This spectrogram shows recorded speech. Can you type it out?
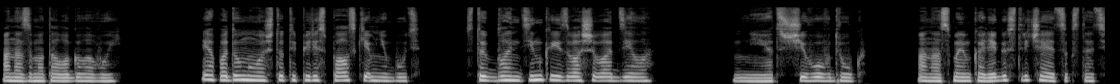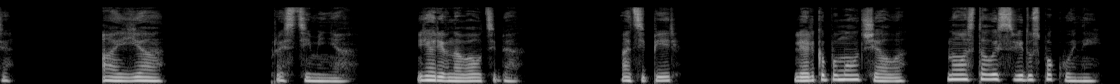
Она замотала головой. Я подумала, что ты переспал с кем-нибудь. С той блондинкой из вашего отдела? Нет, с чего вдруг? Она с моим коллегой встречается, кстати. А я... Прости меня. Я ревновал тебя. А теперь... Лялька помолчала, но осталась с виду спокойной.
